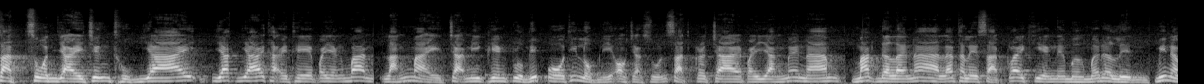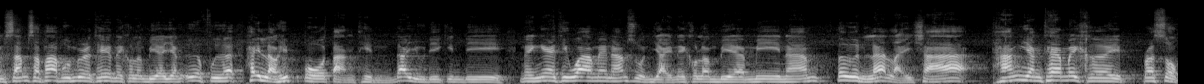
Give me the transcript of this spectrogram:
สัตว์ส่วนใหญ่จึงถูกย้ายยักย้ายถ่ายเทไปยังบ้านหลังใหม่ จะมีเพียงกลุ่มฮิปโปที่หลบหนีออกจากสวนสัตว์กระจายไปยังแม่น้ำมักดาเลนาและทะเลสาบใกล้เคียงในเมืองเมดลิน มีหนำซ้ำสภาพภูมิประเทศในโคลัมเบียยังเอื้อเฟื้อให้เหล่าฮิปโปต่างถิ่นได้อยู่ดีกินดี ในแง่ที่ว่าแม่น้ำส่วนใหญ่ในโคลัมเบียมีน้ำตื้นและไหลช้าทั้งยังแทบไม่เคยประสบ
